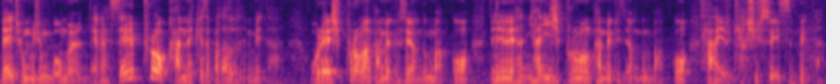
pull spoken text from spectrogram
내 종신보험을 내가 셀프로 감액해서 받아도 됩니다. 올해 10%만 감액해서 연금 받고 내년에 한, 한 20%만 감액해서 연금 받고 다 이렇게 하실 수 있습니다.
